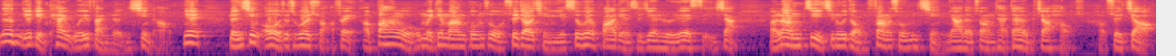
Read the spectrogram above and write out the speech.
那有点太违反人性啊，因为人性偶尔就是会耍废啊，包含我，我每天忙完工作，我睡觉前也是会花点时间 relax 一下啊，让自己进入一种放松减压的状态，待会比较好好睡觉，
